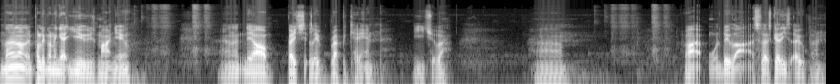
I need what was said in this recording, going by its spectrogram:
They're probably going to get used, mind you. And they are basically replicating each other. Um, right, we'll do that. So let's get these open.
